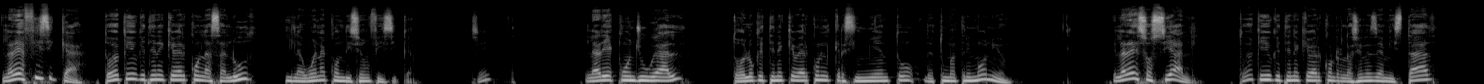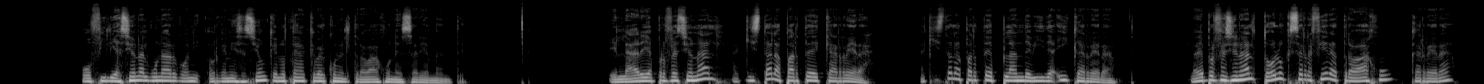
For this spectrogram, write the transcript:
El área física, todo aquello que tiene que ver con la salud y la buena condición física. ¿sí? El área conyugal, todo lo que tiene que ver con el crecimiento de tu matrimonio. El área social, todo aquello que tiene que ver con relaciones de amistad o filiación a alguna organización que no tenga que ver con el trabajo necesariamente. El área profesional, aquí está la parte de carrera. Aquí está la parte de plan de vida y carrera. El área profesional, todo lo que se refiere a trabajo, carrera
